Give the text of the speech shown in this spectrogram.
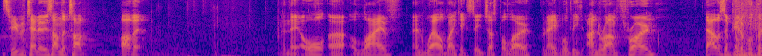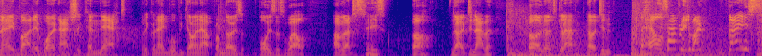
The Sweet Potato is on the top of it. And they all are alive and well. Blank XD just below. Grenade will be underarm thrown. That was a beautiful grenade, but it won't actually connect. But a grenade will be going out from those boys as well. I'm about to sneeze. Oh, no, it didn't happen. Oh, no, it's gonna happen. No, it didn't. What the hell is happening to my face?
